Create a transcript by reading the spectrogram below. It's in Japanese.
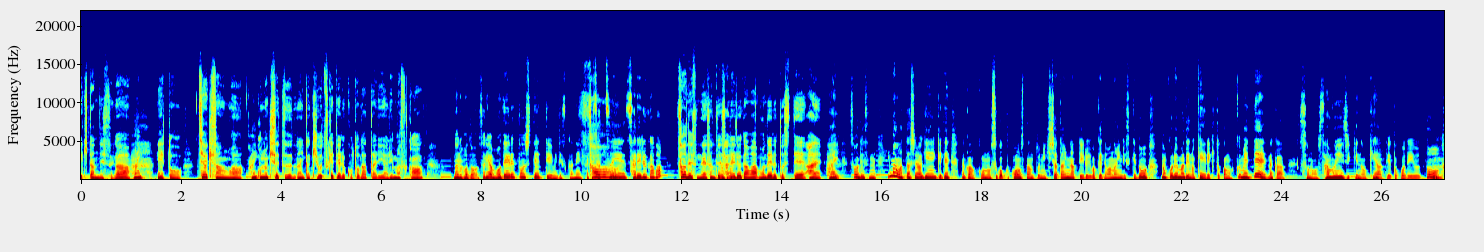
てきたんですが、はい。えっ、と、千秋さんは、はい。この季節何か気をつけてることだったりありますか？なるほど。それはモデルとしてっていう意味ですかね。か撮影される側？そうですね、撮影される側、モデルとして、はい。はい。そうですね。今私は現役で、なんかこのすごくコンスタントに被写体になっているわけではないんですけど、のこれまでの経歴とかも含めて、なんかその寒い時期のケアっていうところで言うと、うん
